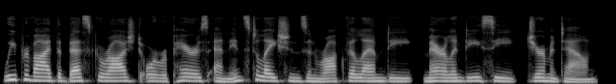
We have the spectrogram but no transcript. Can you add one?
We provide the best garage door repairs and installations in Rockville, MD, Maryland, DC, Germantown.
